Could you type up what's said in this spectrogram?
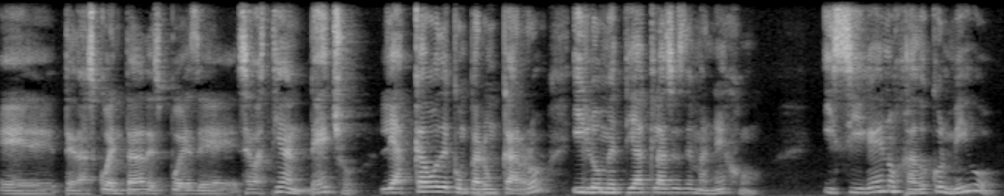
eh, te das cuenta después de, Sebastián, de hecho, le acabo de comprar un carro y lo metí a clases de manejo. Y sigue enojado conmigo.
